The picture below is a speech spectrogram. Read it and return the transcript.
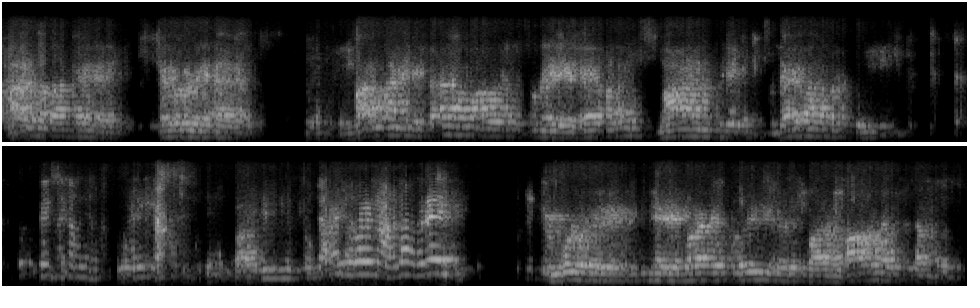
கார்பரேட் செயல்படுவது அப்போது ஐயா பார்க்க முடியாது ஐயா ஐநூறு இப்பொழுது இங்கே மாவட்டத்தில்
